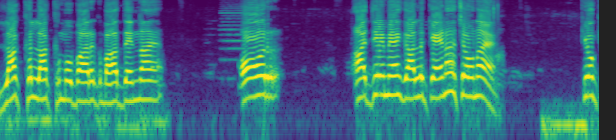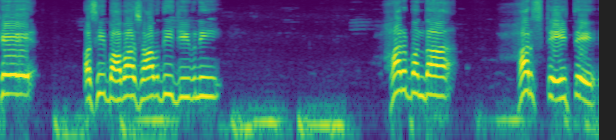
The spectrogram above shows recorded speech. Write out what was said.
ਲੱਖ ਲੱਖ ਮੁਬਾਰਕਬਾਦ ਦਿੰਦਾ ਹੈ। ਔਰ ਅੱਜ ਇਹ ਮੈਂ ਗੱਲ ਕਹਿਣਾ ਚਾਹੁੰਦਾ ਹੈ, ਕਿਉਂਕਿ ਅਸੀਂ ਬਾਬਾ ਸਾਹਿਬ ਦੀ ਜੀਵਨੀ ਹਰ ਬੰਦਾ ਹਰ ਸਟੇਜ ਤੇ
